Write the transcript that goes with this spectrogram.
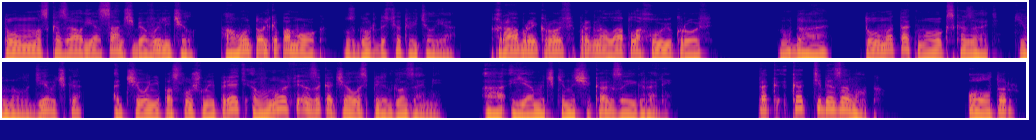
«Тумма сказал, я сам себя вылечил, а он только помог», — с гордостью ответил я. Храбрая кровь прогнала плохую кровь. — Ну да, Тума так мог сказать, — кивнула девочка, отчего непослушная прядь вновь закачалась перед глазами, а ямочки на щеках заиграли. — Так как тебя зовут? — Олтер, —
